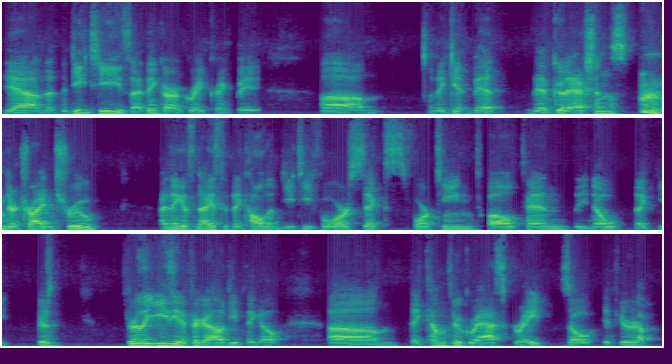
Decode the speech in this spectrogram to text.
Yeah, the, the DTs I think are a great crankbait. Um, they get bit. They have good actions. They're tried and true. I think it's nice that they call them DT4, 6, 14, 12, 10. You know, like there's it's really easy to figure out how deep they go. Um, they come through grass great. So if you're up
